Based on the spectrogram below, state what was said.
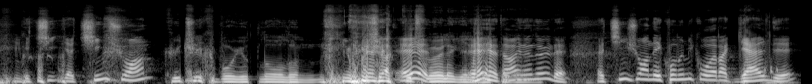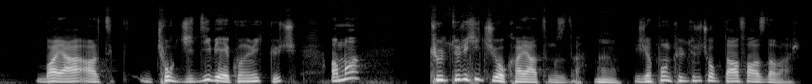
E Çin- ya Çin şu an Küçük boyutlu olun. Yumuşak güç Evet, böyle gelecek. Evet tabii. aynen öyle. Ya Çin şu an ekonomik olarak geldi. Bayağı artık çok ciddi bir ekonomik güç. Ama kültürü hiç yok hayatımızda. Evet. Japon kültürü çok daha fazla var.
